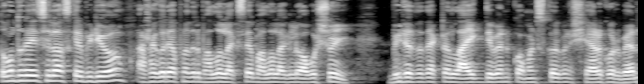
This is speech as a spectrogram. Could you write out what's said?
তো বন্ধুরা, এই ছিল আজকের ভিডিও আশা করি আপনাদের ভালো লাগছে। ভালো লাগলে অবশ্যই ভিডিওটাতে একটা লাইক দেবেন কমেন্টস করবেন শেয়ার করবেন।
